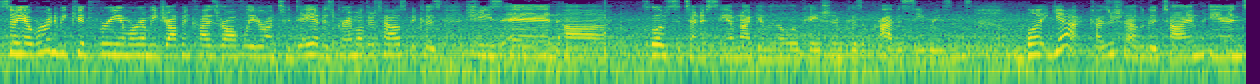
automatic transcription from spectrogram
So yeah, we're gonna be kid free and we're gonna be dropping Kaiser off later on today at his grandmother's house because she's in uh, close to Tennessee. I'm not giving the location because of privacy reasons. But yeah, Kaiser should have a good time and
